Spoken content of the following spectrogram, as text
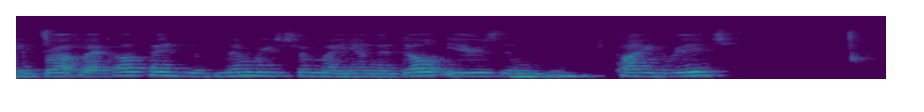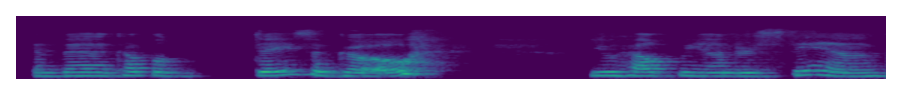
Mhm. It brought back all kinds of memories from my young adult years in mhm. Pine Ridge. And then a couple days ago, you helped me understand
